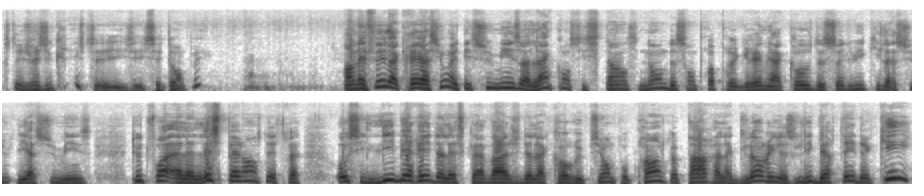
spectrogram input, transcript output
C'était Jésus-Christ, il s'est trompé. En effet, la création a été soumise à l'inconsistance, non de son propre gré, mais à cause de celui qui l'y a soumise. Toutefois, elle a l'espérance d'être aussi libérée de l'esclavage de la corruption pour prendre part à la glorieuse liberté de qui?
